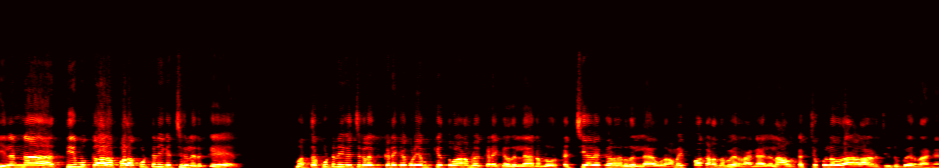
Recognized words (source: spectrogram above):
இல்லைன்னா திமுகல பல கூட்டணி கட்சிகள் இருக்கு. மற்ற கூட்டணி கட்சிகளுக்கு கிடைக்கக்கூடிய முக்கியத்துவம் நம்மளுக்கு கிடைக்கிறது இல்லை நம்மள ஒரு கட்சியாவே கருதுறது இல்ல ஒரு அமைப்பா கடந்து போயிடுறாங்க. இல்லைன்னா அவங்க கட்சிக்குள்ள ஒரு ஆளா நினைச்சுக்கிட்டு போயிடுறாங்க.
